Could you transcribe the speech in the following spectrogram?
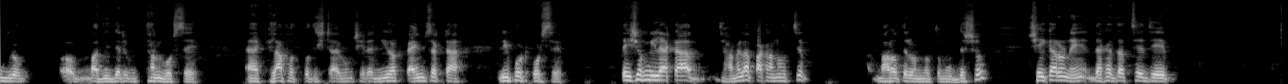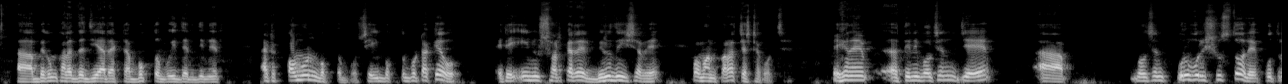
উগ্রবাদীদের উত্থান ঘটছে খেলাফত প্রতিষ্ঠা এবং সেটা নিউ ইয়র্ক টাইমস একটা রিপোর্ট করছে। তো এইসব মিলে একটা ঝামেলা পাকানো হচ্ছে ভারতের অন্যতম উদ্দেশ্য। সেই কারণে দেখা যাচ্ছে যে বেগম খালেদা জিয়ার একটা বক্তব্য ঈদের দিনের, একটা কমন বক্তব্য। সেই বক্তব্যটাকেও এটা ইনু সরকারের বিরোধী হিসাবে প্রমাণ করার চেষ্টা করছে। এখানে তিনি বলছেন যে বলছেন, পুরোপুরি সুস্থ হলে পুত্র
